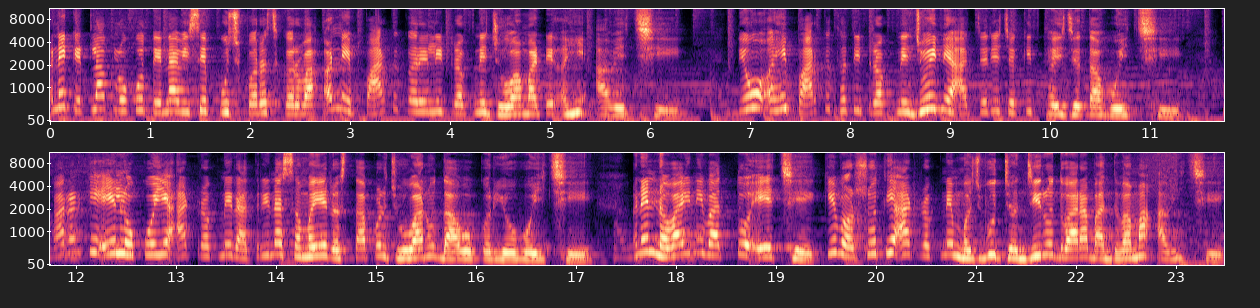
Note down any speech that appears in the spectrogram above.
અને કેટલાક લોકો તેના વિશે પૂછપરછ કરવા અને પાર્ક કરેલી ટ્રકને જોવા માટે અહીં આવે છે. તેઓ અહીં પાર્ક થતી ટ્રકને જોઈને આશ્ચર્યચકિત થઈ જતા હોય છે. કારણ કે એ લોકોએ આ ટ્રકને રાત્રિના સમયે રસ્તા પર જોવાનો દાવો કર્યો હોય છે. અને નવાઈની વાત તો એ છે કે વર્ષોથી આ ટ્રકને મજબૂત જંજીરો દ્વારા બાંધવામાં આવી છે.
